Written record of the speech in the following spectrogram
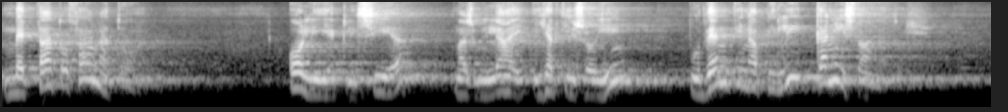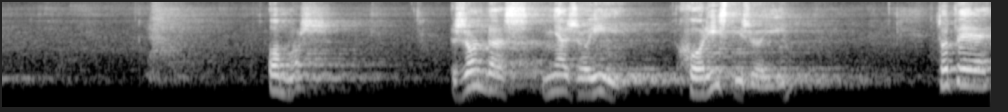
μετά το θάνατο. Όλη η Εκκλησία μας μιλάει για τη ζωή που δεν την απειλεί κανείς θάνατος. Όμως ζώντας μια ζωή χωρίς τη ζωή τότε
